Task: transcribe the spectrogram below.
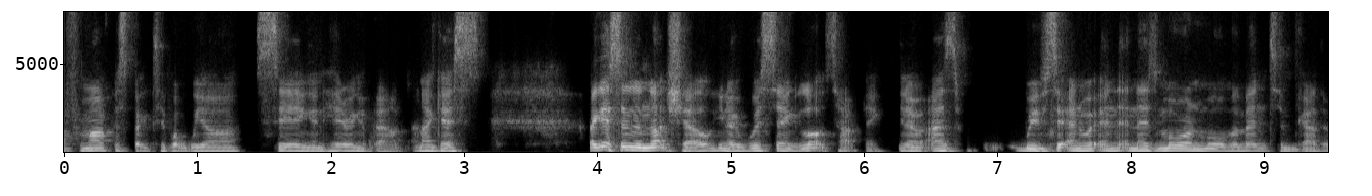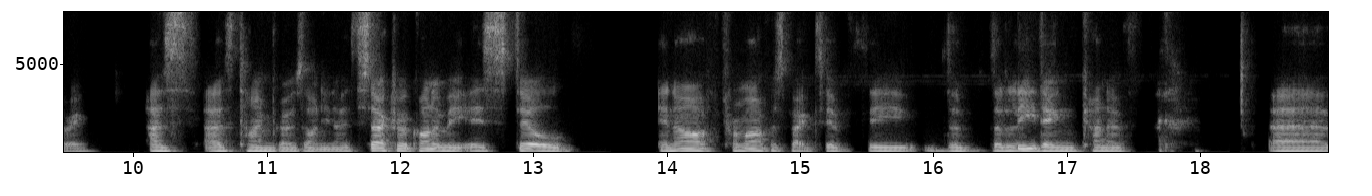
from our perspective, what we are seeing and hearing about. And I guess, I guess in a nutshell, you know, we're seeing lots happening. You know, as we've seen, and, and, and there's more and more momentum gathering as as time goes on. You know, the circular economy is still in our from our perspective the the the leading kind of uh,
